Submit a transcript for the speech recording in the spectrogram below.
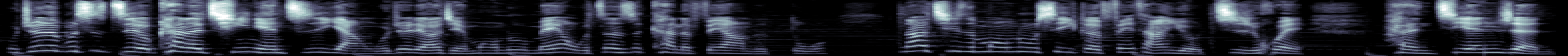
我觉得不是只有看了七年之痒我就了解梦露，没有，我真的是看的非常的多。那其实梦露是一个非常有智慧、很坚韧，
